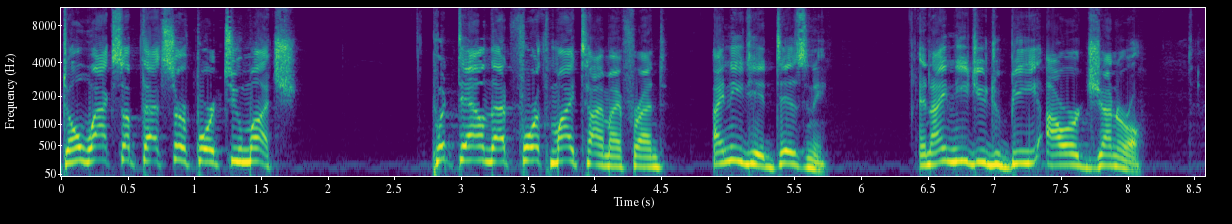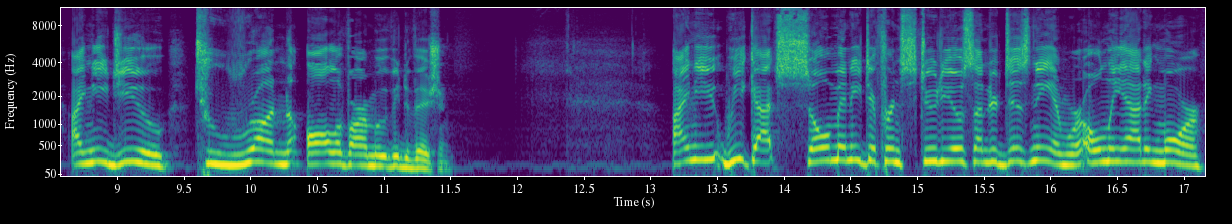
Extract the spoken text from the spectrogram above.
Don't wax up that surfboard too much. Put down that fourth Mai Tai, my friend. I need you at Disney. And I need you to be our general. I need you to run all of our movie division. I need we got so many different studios under Disney and we're only adding more.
